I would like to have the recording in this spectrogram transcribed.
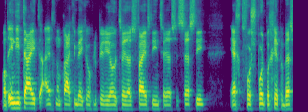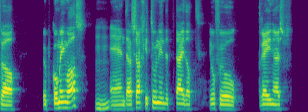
wat in die tijd, eigenlijk dan praat je een beetje over de periode 2015, 2016, echt voor sportbegrippen best wel upcoming was. Mm -hmm. En daar zag je toen in de tijd dat heel veel trainers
